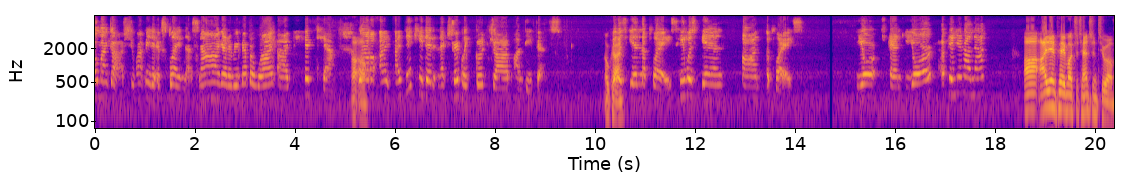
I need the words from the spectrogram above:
Oh my gosh, you want me to explain this? Now I got to remember why I picked him. Uh-oh. Well, I, I think he did an extremely good job on defense. Okay. He was in the plays. He was in on the plays. Your and your opinion on that? Uh, I didn't pay much attention to him.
